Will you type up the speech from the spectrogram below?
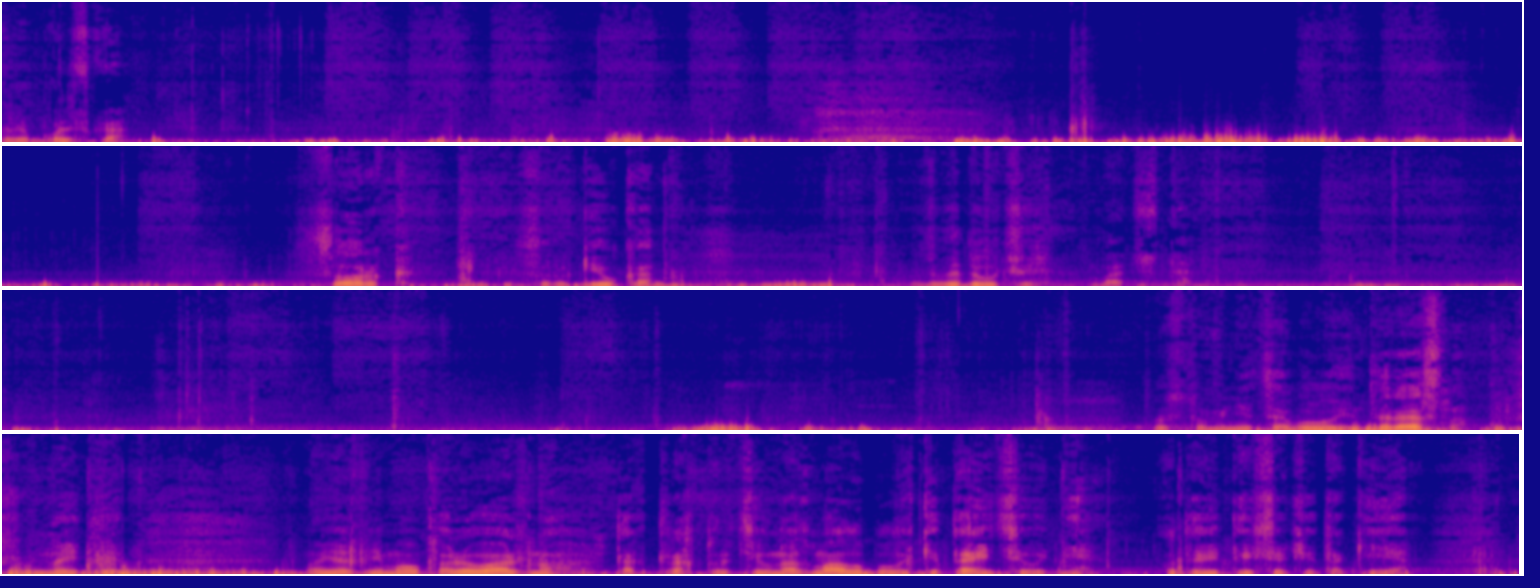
вже польська. Сороківка з ведучий, бачите. Просто мені це було інтересно, щоб знайти. Ну, я знімав переважно, так тракторців у нас мало було, китайці одні. От дві тисячі такі є.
